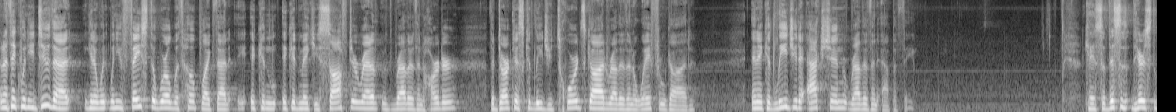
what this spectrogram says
And I think when you do that, you know, when, when you face the world with hope like that, it, it, can, it could make you softer rather, rather than harder. The darkness could lead you towards God rather than away from God. And it could lead you to action rather than apathy. Okay, so this is here's the,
